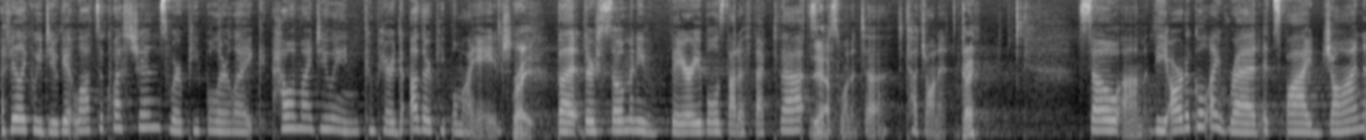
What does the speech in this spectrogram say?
I feel like we do get lots of questions where people are like, How am I doing compared to other people my age? Right. But there's so many variables that affect that. So Yeah. I just wanted to, to touch on it. Okay. So um, the article I read, it's by John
